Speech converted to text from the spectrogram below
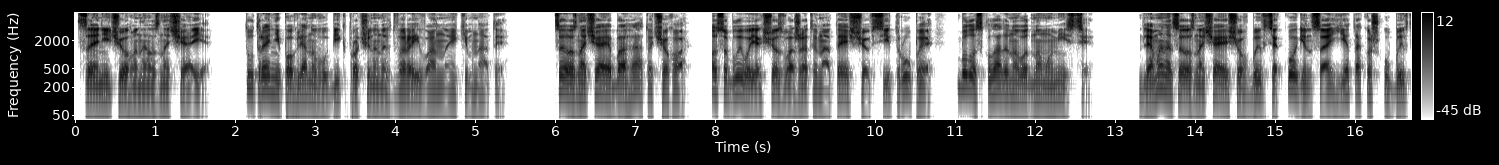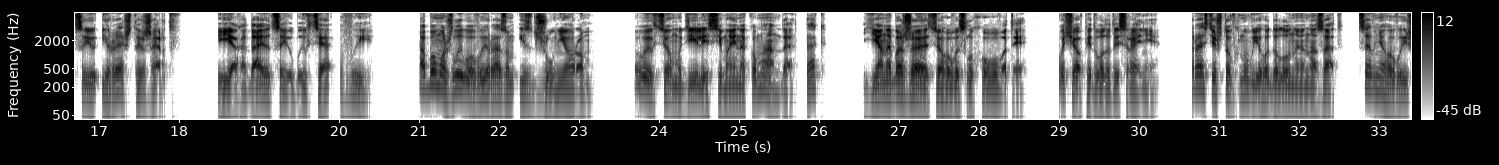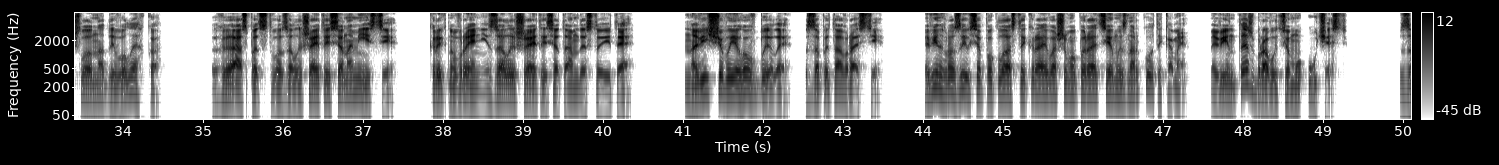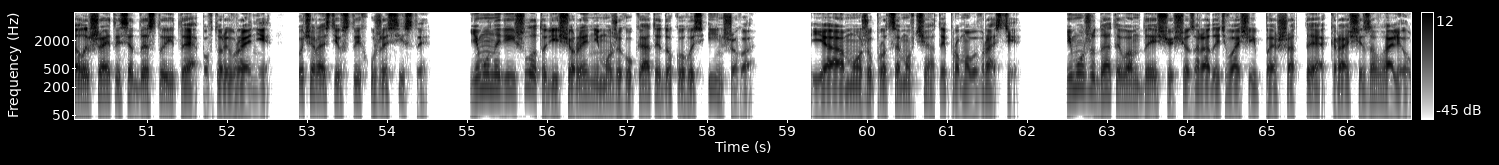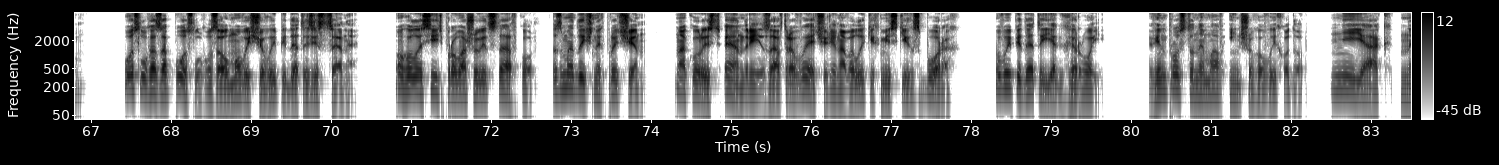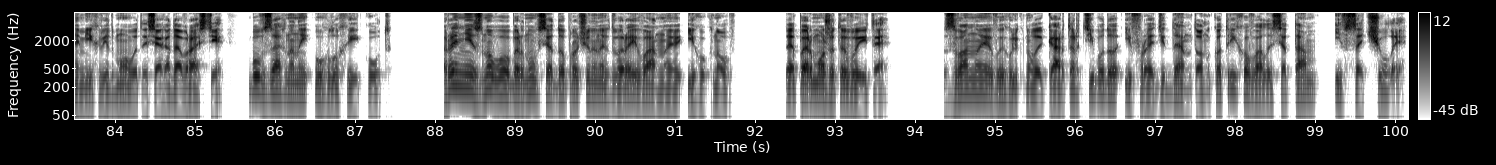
Це нічого не означає. Тут Ренні поглянув у бік прочинених дверей ванної кімнати. Це означає багато чого, особливо якщо зважати на те, що всі трупи було складено в одному місці. Для мене це означає, що вбивця Когінса є також убивцею і решти жертв, і я гадаю, цей убивця ви. Або, можливо, ви разом із Джуніором. Ви в цьому ділі сімейна команда, так? Я не бажаю цього вислуховувати, почав підводитись Ренні. Расті штовхнув його долоною назад. Це в нього вийшло на диво легко. Гаспецтво, залишайтеся на місці. крикнув Ренні, залишайтеся там, де стоїте. Навіщо ви його вбили? запитав Расті. Він грозився покласти край вашим операціям з наркотиками. Він теж брав у цьому участь. Залишайтеся, де стоїте, повторив Ренні, хоча Расті встиг уже сісти. Йому не дійшло тоді, що Ренні може гукати до когось іншого. Я можу про це мовчати, промовив Расті, і можу дати вам дещо, що зарадить вашій ПШТ краще за валіум. Послуга за послугу за умови, що ви підете зі сцени. Оголосіть про вашу відставку з медичних причин на користь Ендрії завтра ввечері на великих міських зборах. Ви підете як герой. Він просто не мав іншого виходу. Ніяк не міг відмовитися, гадав Расті, був загнаний у глухий кут. Ренні знову обернувся до прочинених дверей ванною і гукнув Тепер можете вийти. З ванної вигулькнули Картер Тібодо і Фредді Дентон, котрі ховалися там і все чули.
